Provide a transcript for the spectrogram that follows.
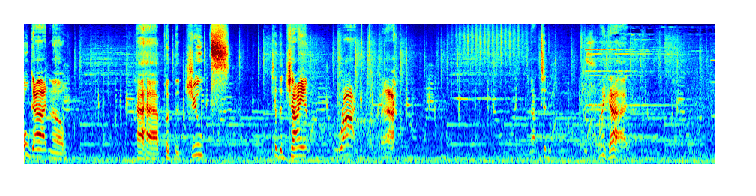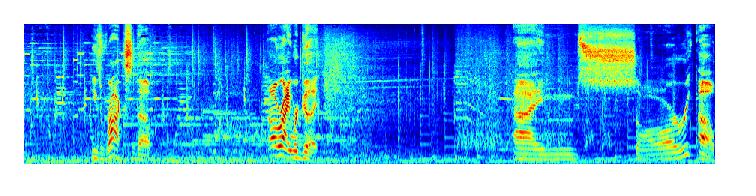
Oh god, no. Haha, put the jukes to the giant rock. Ah. Not to... My god. These rocks, though. Alright, we're good. I'm sorry. Oh.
